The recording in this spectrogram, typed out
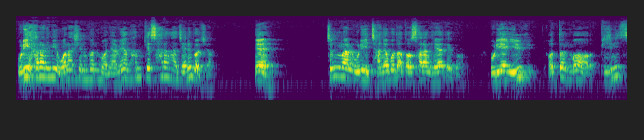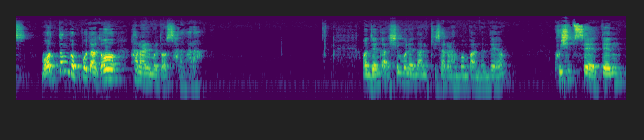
우리 하나님이 원하시는 건 뭐냐면 함께 사랑하자는 거죠. 예. 정말 우리 자녀보다 더 사랑해야 되고 우리의 일 어떤 뭐 비즈니스 뭐 어떤 것보다도 하나님을 더 사랑하라. 언젠가 신문에 난 기사를 한번 봤는데요. 90세 된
